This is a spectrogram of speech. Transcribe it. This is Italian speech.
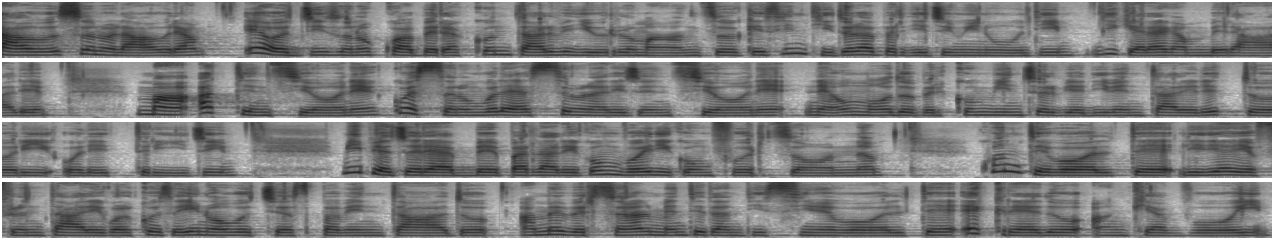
Ciao, sono Laura e oggi sono qua per raccontarvi di un romanzo che si intitola Per dieci minuti di Chiara Gamberale. Ma attenzione, questa non vuole essere una recensione né un modo per convincervi a diventare lettori o lettrici. Mi piacerebbe parlare con voi di comfort zone. Quante volte l'idea di affrontare qualcosa di nuovo ci ha spaventato? A me personalmente tantissime volte e credo anche a voi.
